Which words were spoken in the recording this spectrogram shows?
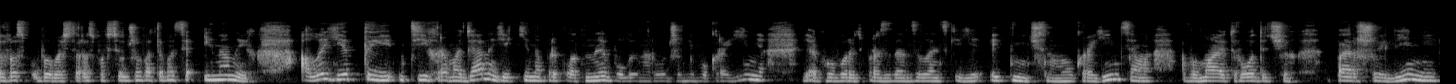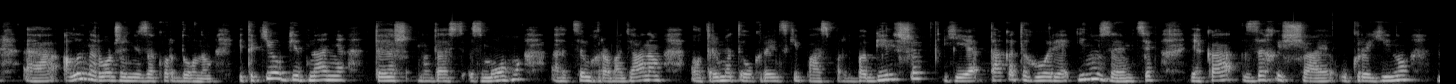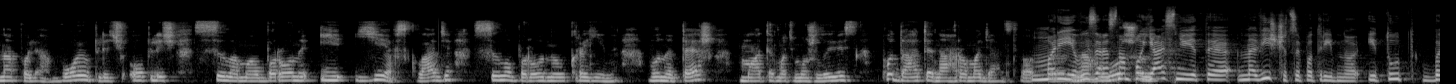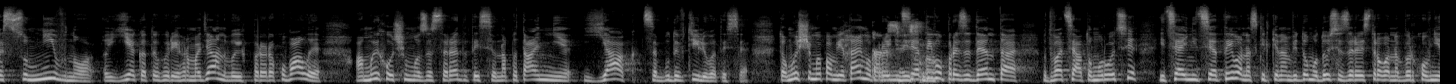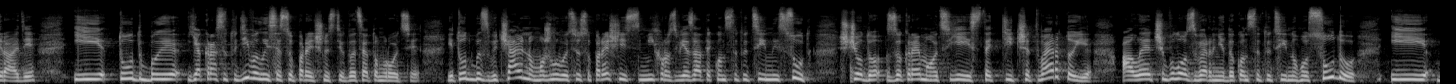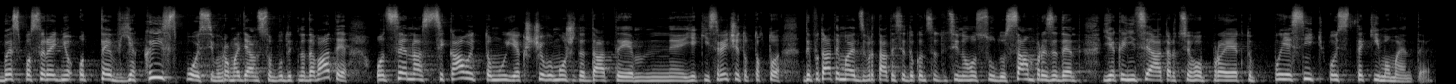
Роз, вибачте, розповсюджуватиметься і на них, але є ті, ті громадяни, які, наприклад, не були народжені в Україні, як говорить президент Зеленський, є етнічними українцями або мають родичів першої лінії, е, але народжені за кордоном. І такі об'єднання теж надасть змогу е, цим громадянам отримати український паспорт. Ба більше є та категорія іноземців, яка захищає Україну на полях бою, пліч опліч з силами оборони і є в складі Сил оборони України. Вони теж матимуть можливість подати на громадянство. Марія, ви зараз нам пояснюєте, навіщо це потрібно, і тут безсумнівно є категорії громадян. Ви їх перерахували. А ми хочемо зосередитися на питанні, як це буде втілюватися, тому що ми пам'ятаємо про ініціативу президента в 2020 році, і ця ініціатива, наскільки нам відомо, досі зареєстрована в Верховній Раді. І тут би якраз і тоді велися суперечності в 2020 році. І тут би, звичайно, можливо, цю суперечність міг розв'язати конституційний суд щодо, зокрема, цієї статті 4, Але чи було звернення до конституційного суду і безпосередньо от те, в який спосіб громадянство будуть надавати, оце нас цікавить. Тому, якщо ви можете дати якісь речі, тобто хто депутати мають звертатися до конституційного суду, сам президент як ініціатор цього проєкту, поясніть ось такі моменти.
